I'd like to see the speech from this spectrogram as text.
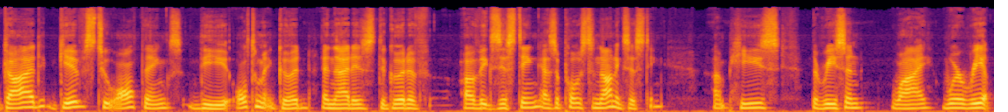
God gives to all things the ultimate good, and that is the good of of existing as opposed to non-existing. Um, he's the reason why we're real,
